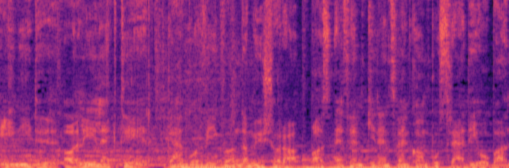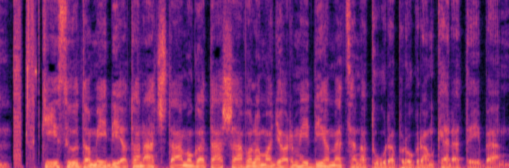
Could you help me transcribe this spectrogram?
Én idő, a lélek tér. Gábor Vigvanda műsora az FM90 Campus Rádióban. Készült a médiatanács támogatásával a Magyar Média Mecenatúra program keretében.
